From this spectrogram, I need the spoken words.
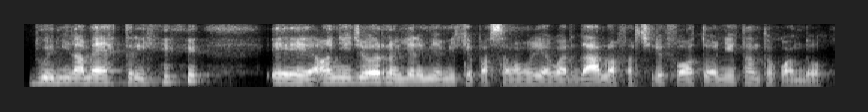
2000 metri e ogni giorno io e le mie amiche passavamo lì a guardarlo, a farci le foto, ogni tanto quando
